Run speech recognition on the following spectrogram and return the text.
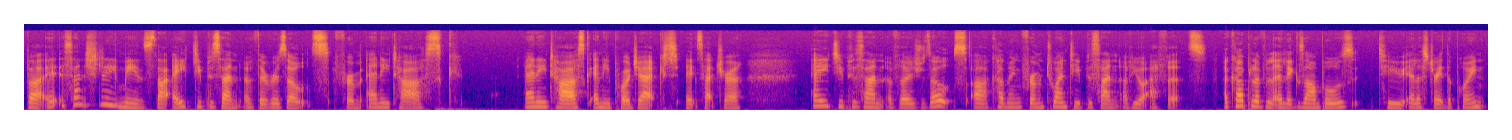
But it essentially means that 80% of the results from any task, any task, any project, etc., 80% of those results are coming from 20% of your efforts. A couple of little examples to illustrate the point.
